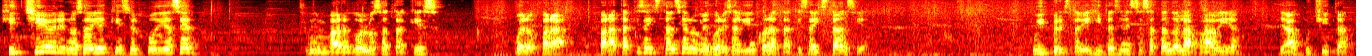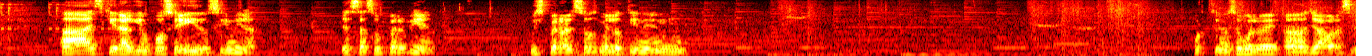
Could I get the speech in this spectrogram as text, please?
Qué chévere, no sabía que eso él podía hacer. Sin embargo, los ataques... Bueno, para, para ataques a distancia lo mejor es alguien con ataques a distancia. Uy, pero esta viejita se me está sacando la rabia. Ya, cuchita. Ah, es que era alguien poseído, sí, mira. Ya está súper bien. Uy, pero al SOS me lo tienen ¿Por qué no se vuelve...? Ah, ya, ahora sí.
